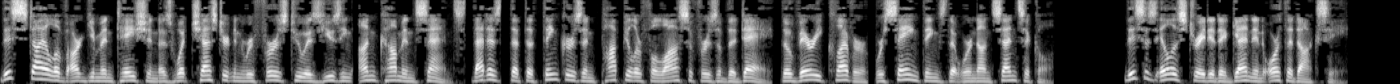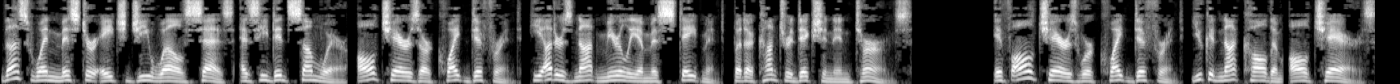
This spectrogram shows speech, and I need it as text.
This style of argumentation is what Chesterton refers to as using uncommon sense that is, that the thinkers and popular philosophers of the day, though very clever, were saying things that were nonsensical. This is illustrated again in orthodoxy. Thus when Mr. H. G. Wells says as he did somewhere, all chairs are quite different, he utters not merely a misstatement, but a contradiction in terms. If all chairs were quite different, you could not call them all chairs.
